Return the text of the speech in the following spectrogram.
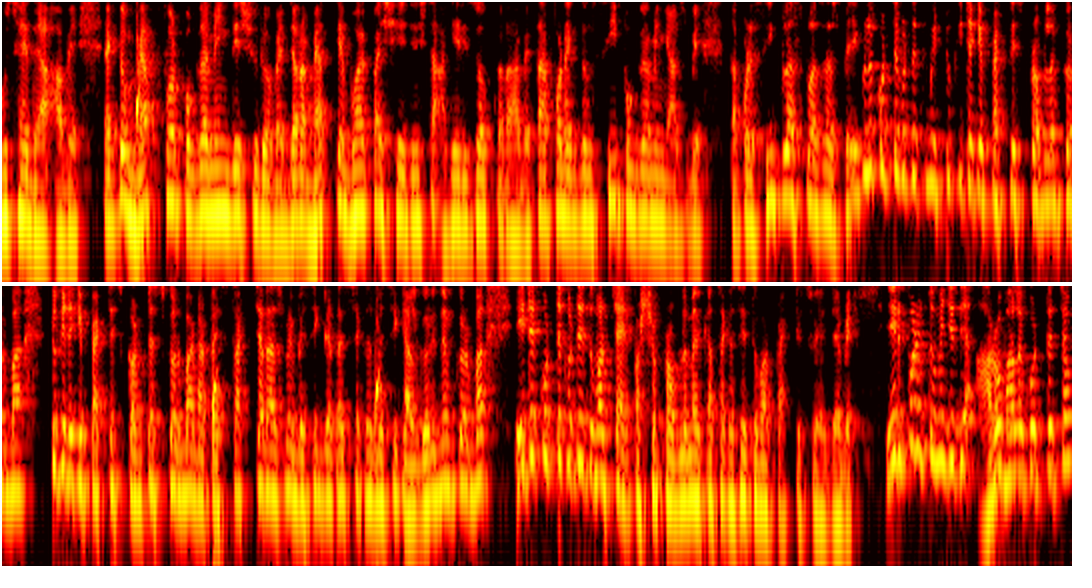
গুছাই দেওয়া হবে। একদম ম্যাথ ফর প্রোগ্রামিং দিয়ে শুরু হবে। যারা ম্যাথকে ভয় পায়, সেই জিনিসটা আগে রিজলভ করা হবে। তারপর একদম সি প্রোগ্রামিং আসবে, তারপরে সি প্লাস প্লাস আসবে। এগুলো করতে করতে তুমি টুকিটাকে প্র্যাকটিস প্রবলেম করবা, টুকিটাকে প্র্যাকটিস কন্টেস্ট করবা ডাটা স্ট্রাকচার আসবে basic data structure basic algorithm করবা। এটা করতে করতে তোমার চার পাঁচশো প্রবলেমের কাছাকাছি তোমার প্র্যাকটিস হয়ে যাবে। এরপরে তুমি যদি আরও ভালো করতে চাও,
